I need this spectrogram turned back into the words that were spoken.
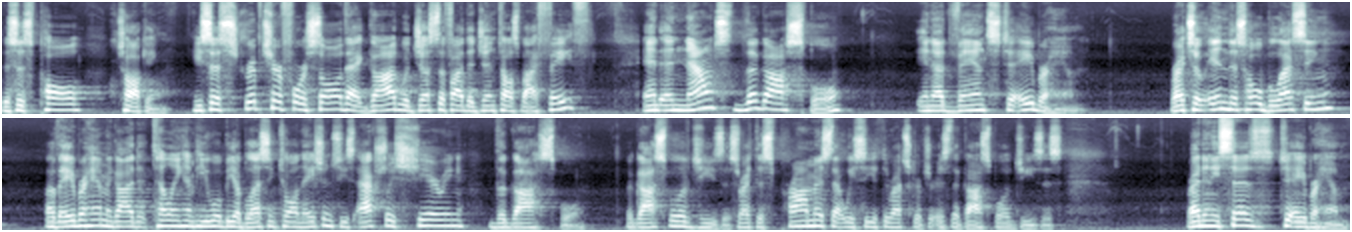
This is Paul talking. He says, Scripture foresaw that God would justify the Gentiles by faith and announce the gospel in advance to Abraham. Right? So, in this whole blessing of Abraham and God telling him he will be a blessing to all nations, he's actually sharing the gospel, the gospel of Jesus, right? This promise that we see throughout Scripture is the gospel of Jesus. Right? And he says to Abraham,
